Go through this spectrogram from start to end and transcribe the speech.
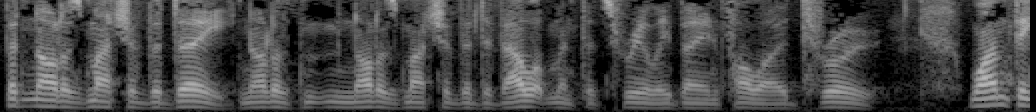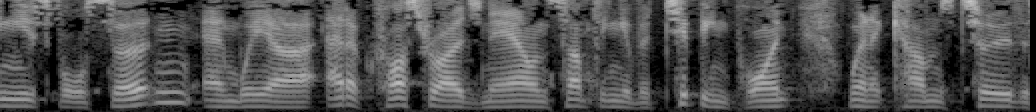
but not as much of the D, not as, not not as much of the development that's really been followed through. One thing is for certain, and we are at a crossroads now and something of a tipping point when it comes to the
